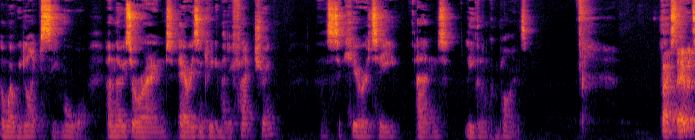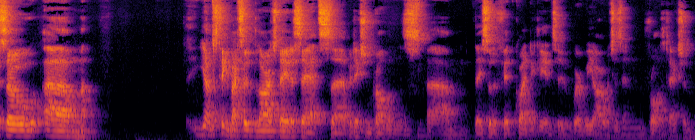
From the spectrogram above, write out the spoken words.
and where we'd like to see more. And those are around areas including manufacturing, security, and legal and compliance. Thanks, David. So, um, yeah, just thinking back to large data sets, uh, prediction problems. Um, they sort of fit quite neatly into where we are, which is in fraud detection.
